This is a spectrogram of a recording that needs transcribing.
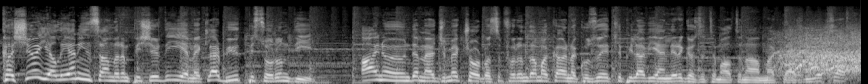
Kaşığı yalayan insanların pişirdiği yemekler büyük bir sorun değil. Aynı öğünde mercimek çorbası, fırında makarna, kuzu etli pilav yiyenleri gözetim altına almak lazım. Yoksa...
